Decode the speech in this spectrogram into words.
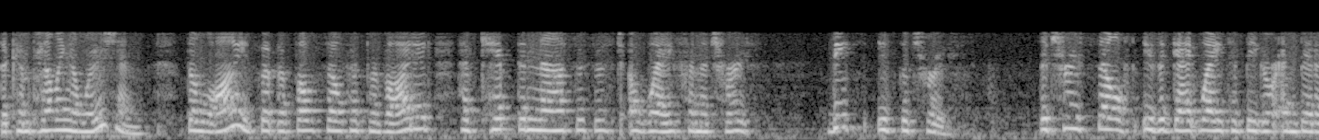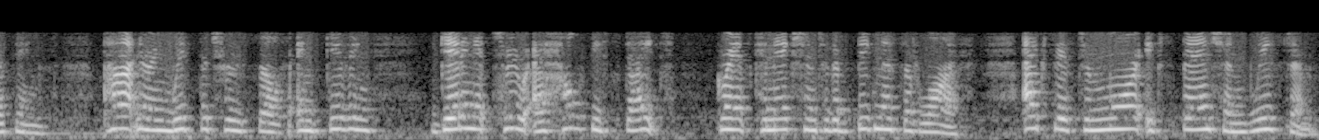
The compelling illusion, the lies that the false self has provided have kept the narcissist away from the truth. This is the truth. The true self is a gateway to bigger and better things. Partnering with the true self and giving, getting it to a healthy state grants connection to the bigness of life, access to more expansion, wisdom,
